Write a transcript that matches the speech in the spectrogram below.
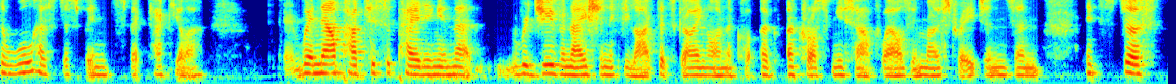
the wool has just been spectacular we're now participating in that rejuvenation, if you like, that's going on ac- across New South Wales in most regions, and it's just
